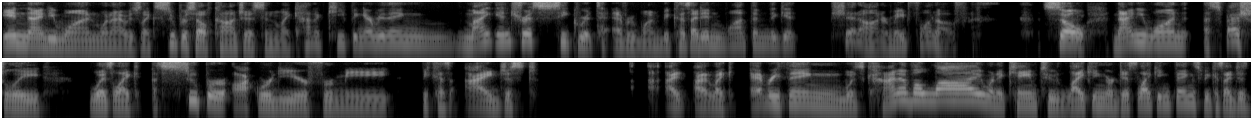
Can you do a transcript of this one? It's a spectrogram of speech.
In 91, when I was like super self conscious and like kind of keeping everything, my interests secret to everyone because I didn't want them to get shit on or made fun of. So hmm. 91 especially was like a super awkward year for me because I just I I like everything was kind of a lie when it came to liking or disliking things because I just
